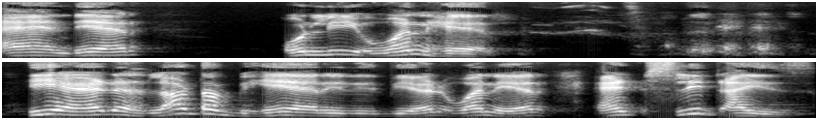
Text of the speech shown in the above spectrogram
And there, only one hair. He had a lot of hair in his beard, one hair, and slit eyes.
